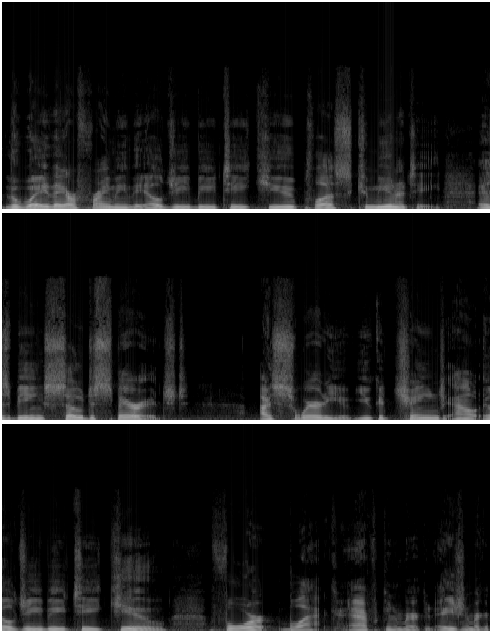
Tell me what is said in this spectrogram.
the way they are framing the LGBTQ plus community as being so disparaged I swear to you, you could change out LGBTQ for black, African American, Asian American,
